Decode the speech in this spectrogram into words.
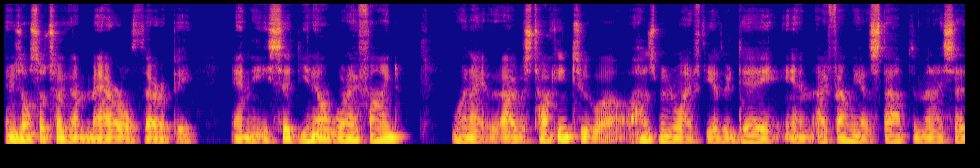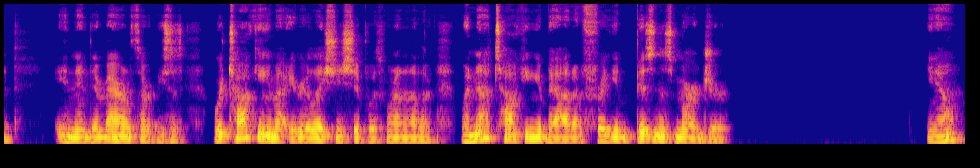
and he was also talking about marital therapy. And he said, you know what I find when I I was talking to a, a husband and wife the other day, and I finally had to stop them, and I said, in their, marital therapy, says, we're talking about your relationship with one another. We're not talking about a friggin' business merger. You know,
